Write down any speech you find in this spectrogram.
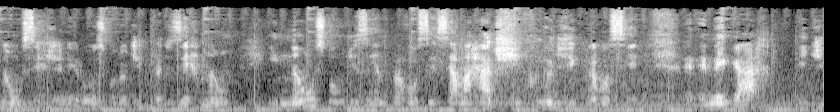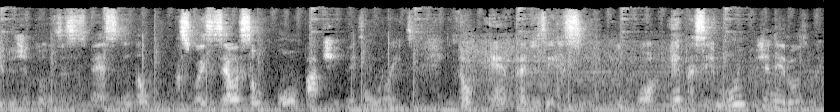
não ser generoso quando eu digo para dizer não, e não estou dizendo para você ser amarradinho quando eu digo para você é, é negar pedidos de todas as espécies. Então, as coisas elas são compatíveis, congruentes. Então, é para dizer sim, importa, é para ser muito generoso, né?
